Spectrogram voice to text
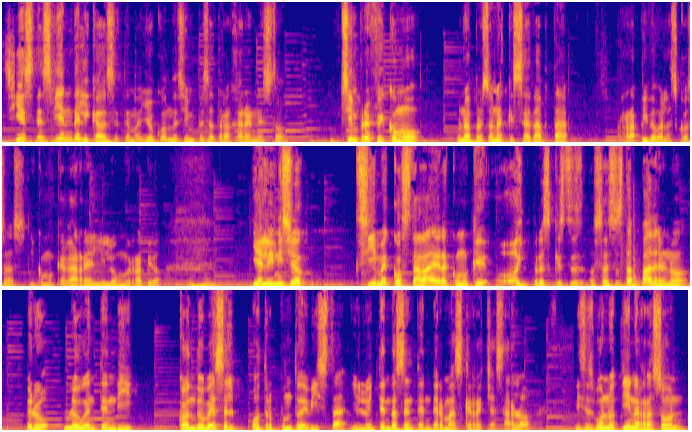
sí es, es bien delicado ese tema. Yo cuando sí empecé a trabajar en esto, siempre fui como una persona que se adapta rápido a las cosas y como que agarra el hilo muy rápido. Y al inicio sí me costaba, era como que, ay, pero es que esto, es- o sea, esto está padre, ¿no? Pero luego entendí, cuando ves el otro punto de vista y lo intentas entender más que rechazarlo, dices, bueno, tienes razón,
